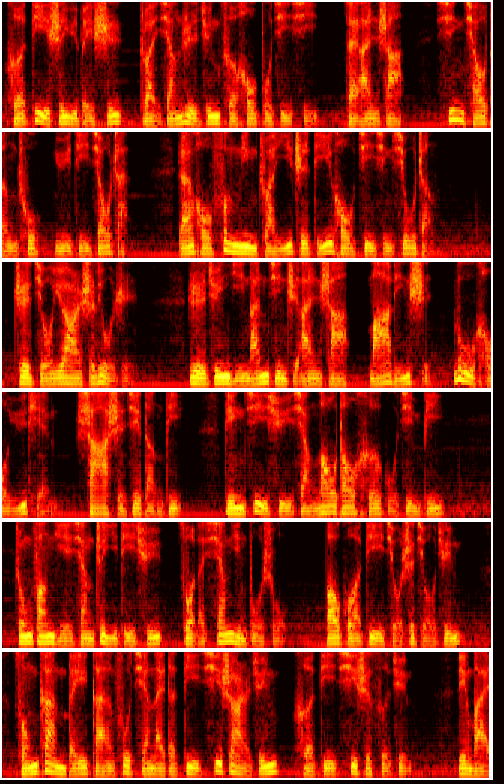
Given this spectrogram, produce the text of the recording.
和第十预备师转向日军侧后部进袭，在安沙、新桥等处与敌交战。然后奉命转移至敌后进行休整。至九月二十六日，日军以南进至安沙、麻林市、路口于田、沙市街等地，并继续向捞刀河谷进逼。中方也向这一地区做了相应部署，包括第九十九军从赣北赶赴前来的第七十二军和第七十四军，另外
